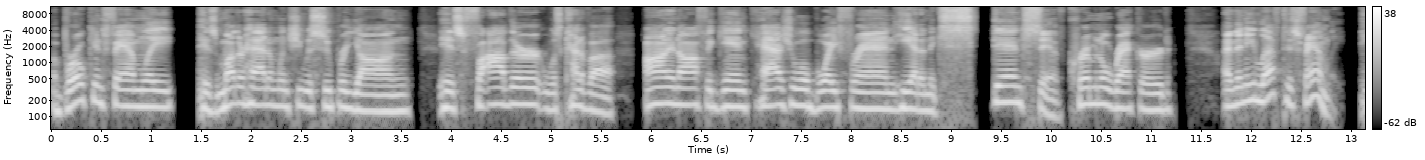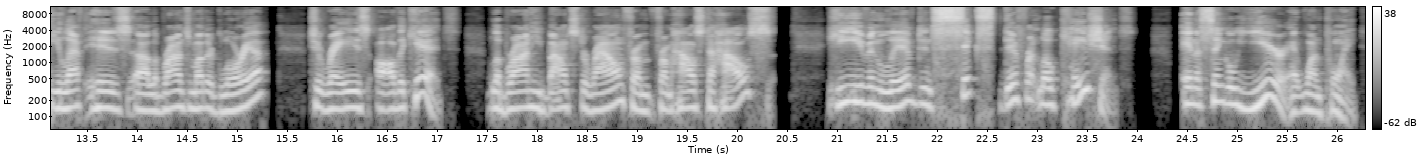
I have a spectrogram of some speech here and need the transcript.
a broken family, his mother had him when she was super young. His father was kind of a on and off again casual boyfriend. He had an extensive criminal record. And then he left his family. He left his uh, LeBron's mother Gloria to raise all the kids. LeBron he bounced around from from house to house. He even lived in six different locations in a single year at one point.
